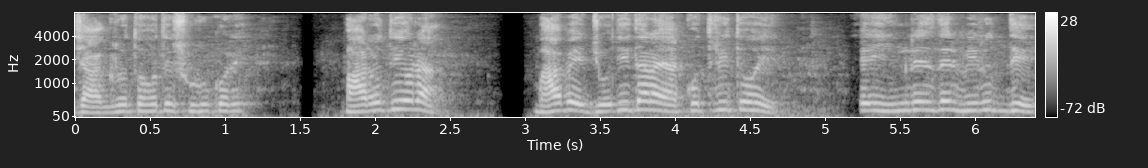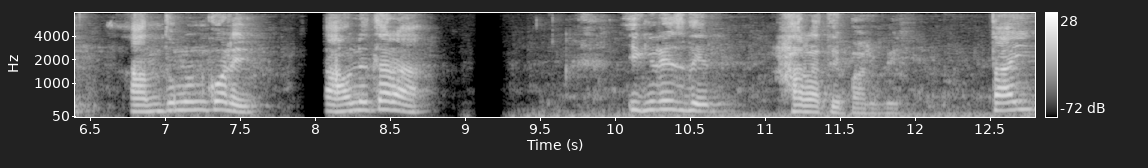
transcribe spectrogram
জাগ্রত হতে শুরু করে। ভারতীয়রা ভাবে, যদি তারা একত্রিত হয়ে এই ইংরেজদের বিরুদ্ধে আন্দোলন করে, তাহলে তারা ইংরেজদের হারাতে পারবে। তাই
